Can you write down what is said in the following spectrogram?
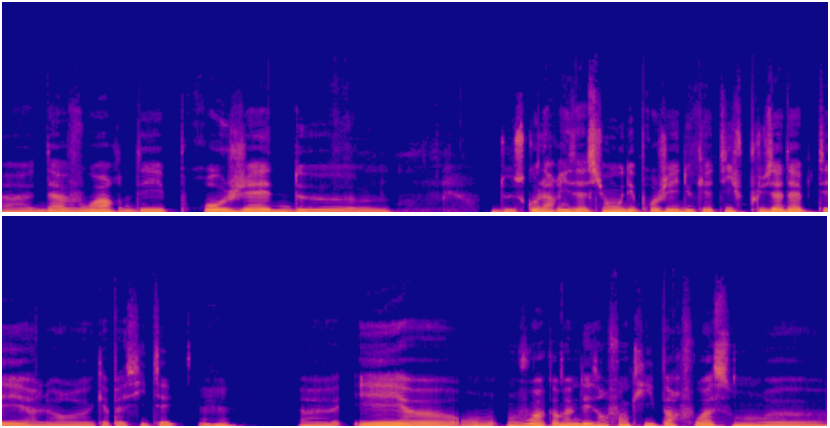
d'avoir des projets de de scolarisation ou des projets éducatifs plus adaptés à leurs euh, capacités. Euh, et euh, on, voit quand même des enfants qui parfois sont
